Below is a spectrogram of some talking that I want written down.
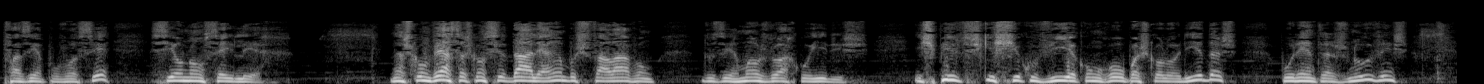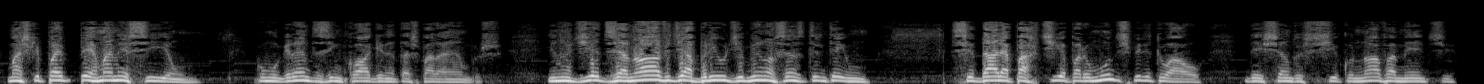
fazer por você se eu não sei ler? Nas conversas com Cidália, ambos falavam dos irmãos do arco-íris, espíritos que Chico via com roupas coloridas por entre as nuvens, mas que permaneciam como grandes incógnitas para ambos. E no dia 19 de abril de 1931, Cidália partia para o mundo espiritual, deixando Chico novamente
